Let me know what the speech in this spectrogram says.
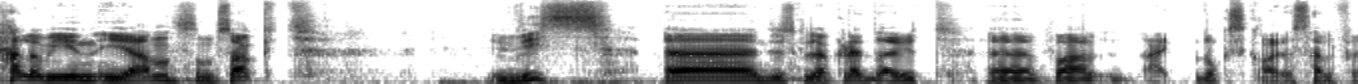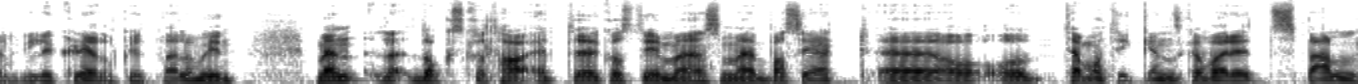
Halloween igjen, som sagt. Hvis eh, du skulle ha kledd deg ut eh, på Nei, dere skal jo selvfølgelig kle dere ut på halloween. Men dere skal ta et eh, kostyme som er basert eh, og, og tematikken skal være et spill.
